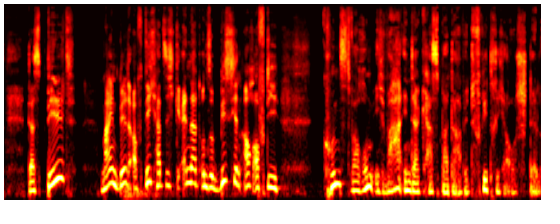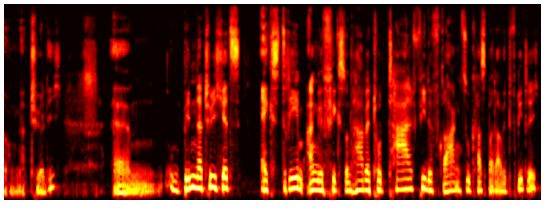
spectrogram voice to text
das Bild, mein Bild auf dich hat sich geändert und so ein bisschen auch auf die Kunst, warum ich war in der Caspar David Friedrich Ausstellung natürlich ähm, und bin natürlich jetzt extrem angefixt und habe total viele Fragen zu Caspar David Friedrich.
